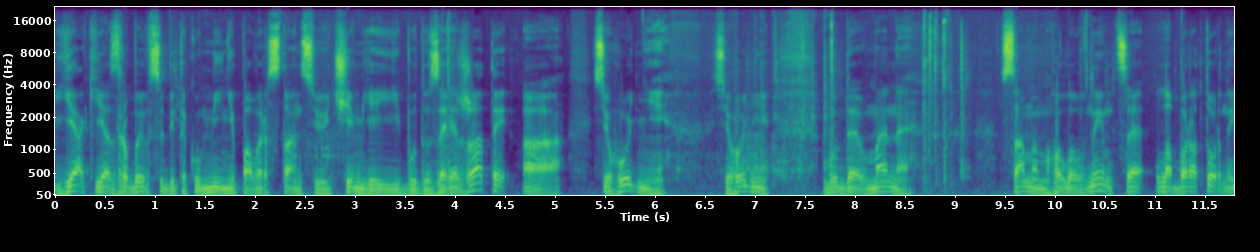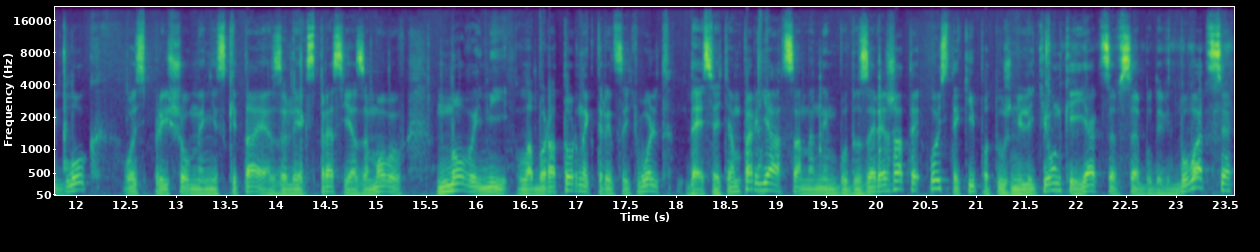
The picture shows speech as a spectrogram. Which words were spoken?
Як я зробив собі таку міні-паверстанцію, чим я її буду заряджати. А сьогодні, сьогодні буде в мене самим головним це лабораторний блок. Ось прийшов мені з Китаю, з Aliexpress, я замовив новий мій лабораторник 30 вольт 10 ампер. Я саме ним буду заряджати ось такі потужні літіонки. Як це все буде відбуватися?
